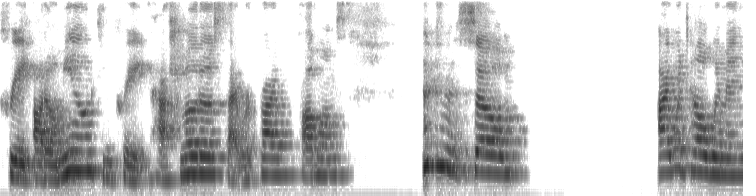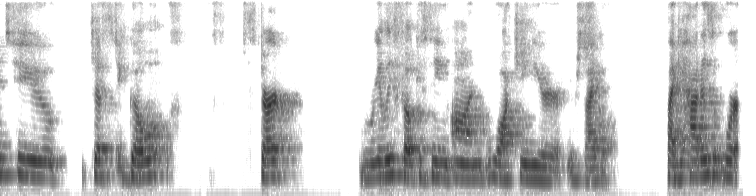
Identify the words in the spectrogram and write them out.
create autoimmune, can create Hashimoto's, thyroid problems. so I would tell women to just go start really focusing on watching your your cycle. Like how does it work?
